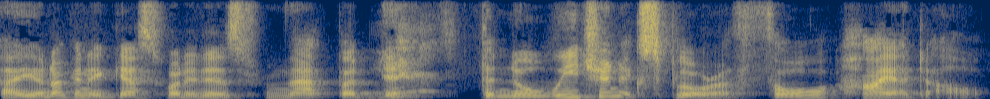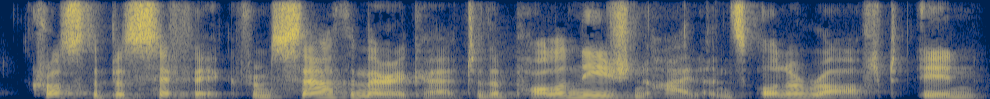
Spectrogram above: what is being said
Uh, you're not going to guess what it is from that, but it, the Norwegian explorer Thor Heyerdahl crossed the Pacific from South America to the Polynesian islands on a raft in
